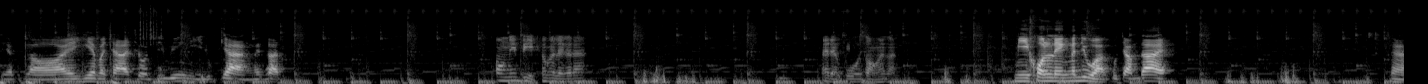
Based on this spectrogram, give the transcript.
เรียบร้อยเฮียประชาชนที่วิ่งหนีทุกอย่างเลยสัตว์ห้องนี้บีดเข้าไปเลยก็ได้ไม่เดี๋ยวกูส่องให้ก่อน มีคนเล็งกันอยู่อะกูจำได้น่ะ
